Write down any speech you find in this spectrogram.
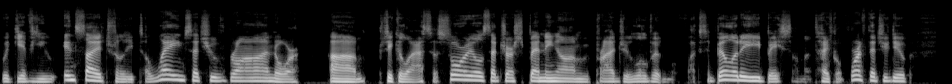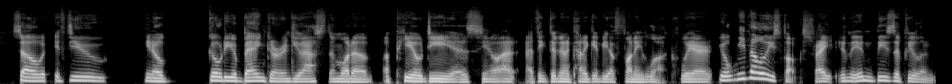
we give you insights related to lanes that you've run or um, particular accessorials that you're spending on. We provide you a little bit more flexibility based on the type of work that you do. So if you, you know, go to your banker and you ask them what a, a POD is, you know, I, I think they're going to kind of give you a funny look where, you know, we know these folks, right? And, and these are people.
